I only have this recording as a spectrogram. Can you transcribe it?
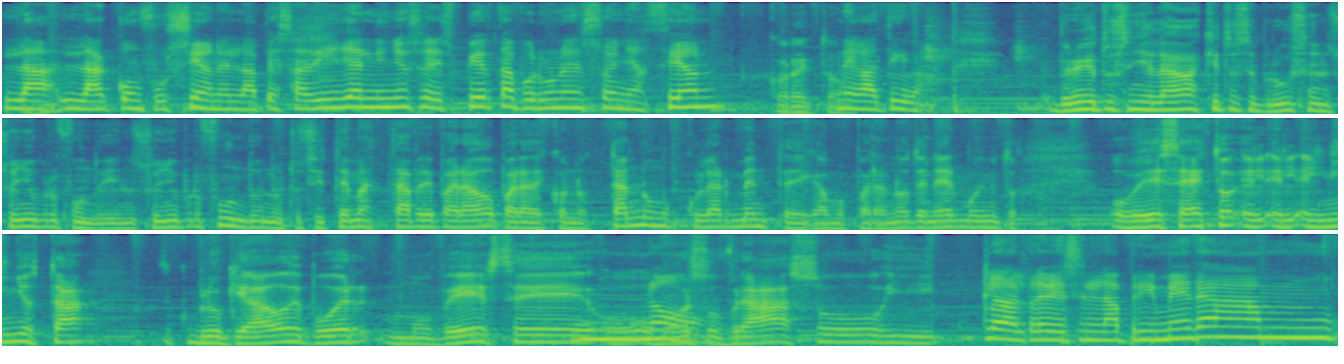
la, confusión. En la pesadilla el niño se despierta por una ensoñación Correcto. negativa. Pero que tú señalabas que esto se produce en el sueño profundo y en el sueño profundo nuestro sistema está preparado para desconectarnos muscularmente, digamos, para no tener movimiento. ¿Obedece a esto? ¿El, niño está bloqueado de poder moverse o mover sus brazos? Y... Claro, al revés. En la primera, mm,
